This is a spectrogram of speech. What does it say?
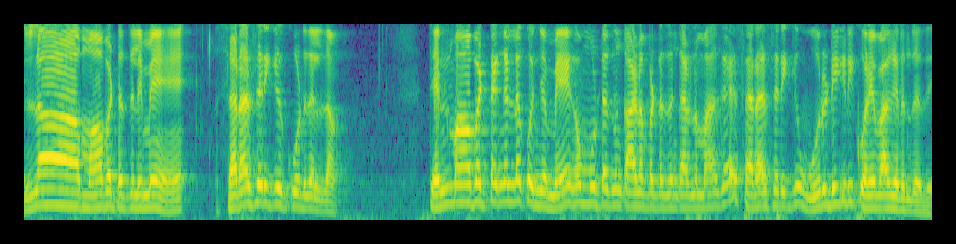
எல்லா மாவட்டத்திலுமே சராசரிக்கு கூடுதல் தான். தென் மாவட்டங்களில் கொஞ்சம் மேகமூட்டதும் காணப்பட்டதன் காரணமாக சராசரிக்கு ஒரு டிகிரி குறைவாக இருந்தது.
